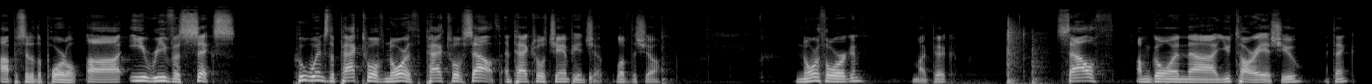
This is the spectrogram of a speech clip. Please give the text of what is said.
opposite of the portal. Uh, E Riva 6. Who wins the Pac 12 North, Pac 12 South, and Pac 12 Championship? Love the show. North Oregon, my pick. South, I'm going uh, Utah ASU, I think.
